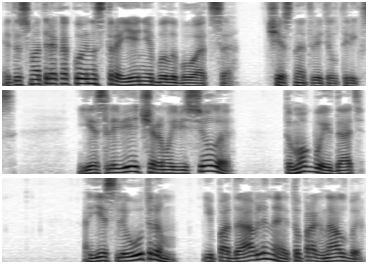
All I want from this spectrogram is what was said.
«Это смотря какое настроение было бы у отца», — честно ответил Трикс. «Если вечером и веселое, то мог бы и дать. А если утром и подавленное, то прогнал бы.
